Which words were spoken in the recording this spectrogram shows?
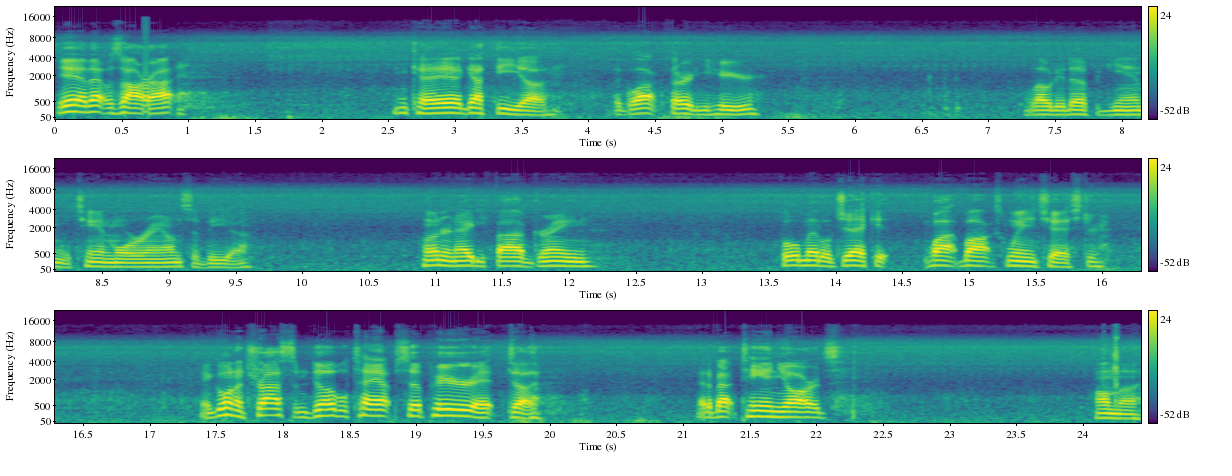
Yeah, that was all right. Okay, I got the uh, the Glock 30 here. Loaded up again with 10 more rounds of the uh, 185 grain full metal jacket white box Winchester. And going to try some double taps up here at uh, at about 10 yards on the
